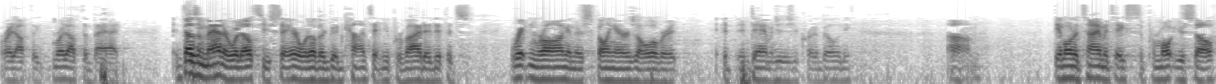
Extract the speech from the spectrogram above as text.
right off the right off the bat. It doesn't matter what else you say or what other good content you provided. If it's written wrong and there's spelling errors all over it, it, it damages your credibility. Um, the amount of time it takes to promote yourself.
